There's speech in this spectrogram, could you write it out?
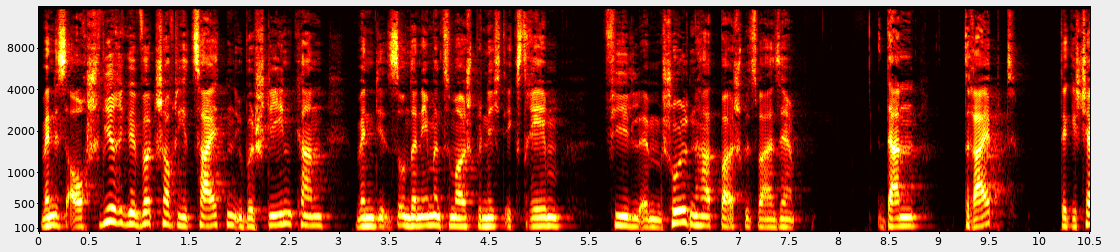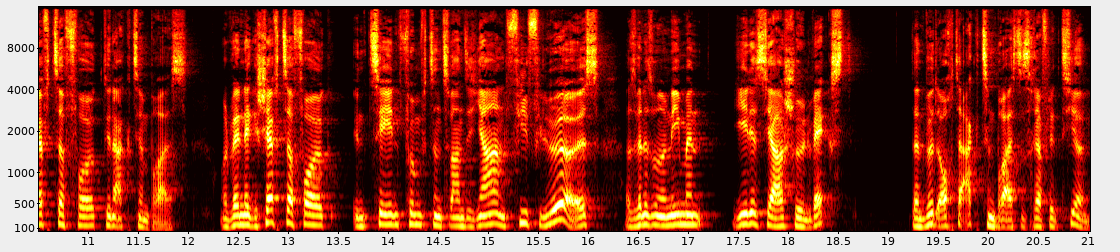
wenn es auch schwierige wirtschaftliche Zeiten überstehen kann, wenn das Unternehmen zum Beispiel nicht extrem viel ähm, Schulden hat beispielsweise, dann treibt der Geschäftserfolg den Aktienpreis. Und wenn der Geschäftserfolg in 10, 15, 20 Jahren viel, viel höher ist, also wenn das Unternehmen jedes Jahr schön wächst, dann wird auch der Aktienpreis das reflektieren.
